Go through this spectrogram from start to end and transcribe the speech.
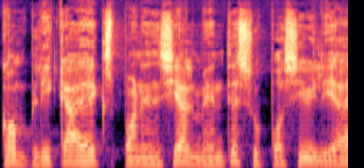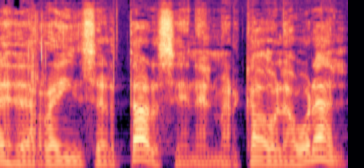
complica exponencialmente sus posibilidades de reinsertarse en el mercado laboral.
